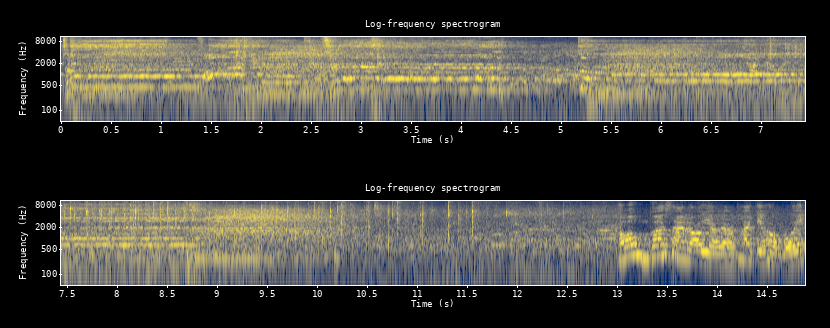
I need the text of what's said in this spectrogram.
中华有神功。好，唔该晒，乐悠悠太极学会。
